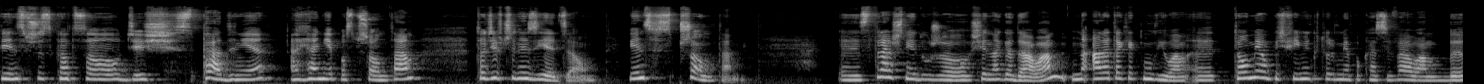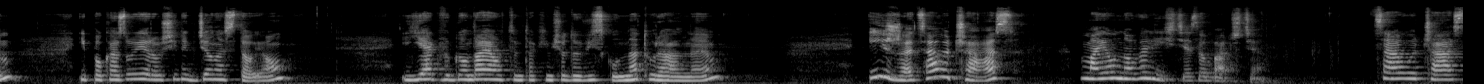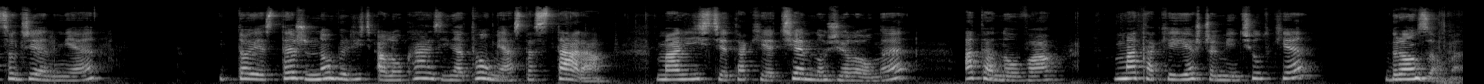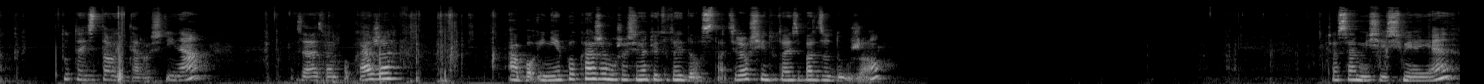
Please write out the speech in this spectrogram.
więc wszystko, co gdzieś spadnie, a ja nie posprzątam, to dziewczyny zjedzą. Więc sprzątam. Y, strasznie dużo się nagadałam, no ale tak jak mówiłam, y, to miał być filmik, którym ja pokazywałam bym i pokazuję rośliny, gdzie one stoją, jak wyglądają w tym takim środowisku naturalnym i że cały czas mają nowe liście, zobaczcie cały czas, codziennie. I to jest też nowy liść alokazji, natomiast ta stara ma liście takie ciemnozielone, a ta nowa ma takie jeszcze mięciutkie, brązowe. Tutaj stoi ta roślina. Zaraz Wam pokażę. Albo i nie pokażę, muszę się najpierw tutaj dostać. Roślin tutaj jest bardzo dużo. Czasami się śmieję,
